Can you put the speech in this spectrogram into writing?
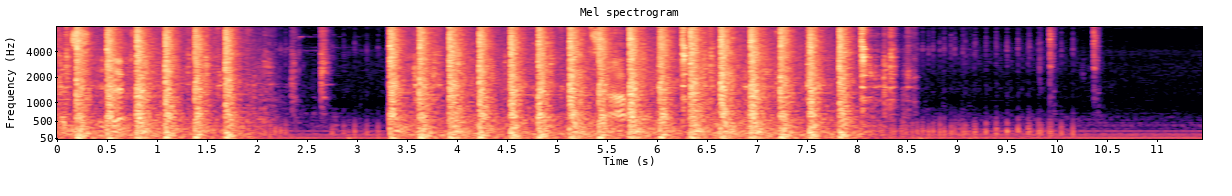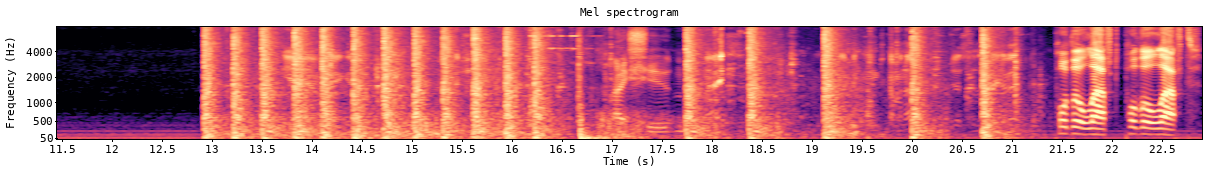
That's, is that? Stop. Yeah, very good. Nice shooting. Nice. One's coming up, just to the right of it. Pull to the left. Pull to the left.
